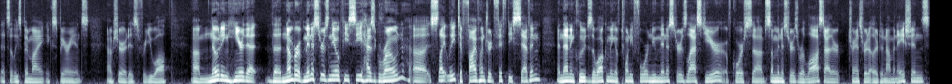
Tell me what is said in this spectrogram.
that's at least been my experience. I'm sure it is for you all. Um, noting here that the number of ministers in the OPC has grown uh, slightly to 557, and that includes the welcoming of 24 new ministers last year. Of course, uh, some ministers were lost, either transferred to other denominations,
